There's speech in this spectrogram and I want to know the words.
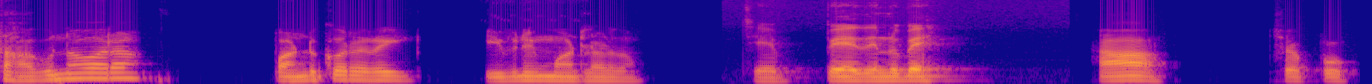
తాగున్నావారా? పండుకోరా రేయ్ ఈవినింగ్ మాట్లాడదాం. చెప్పేది నువ్వే. ఆ, చెప్పు.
